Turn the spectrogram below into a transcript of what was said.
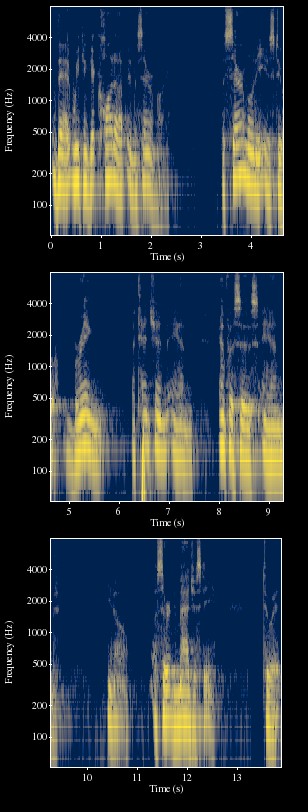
that we can get caught up in the ceremony. The ceremony is to bring attention and emphasis and, you know, a certain majesty to it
